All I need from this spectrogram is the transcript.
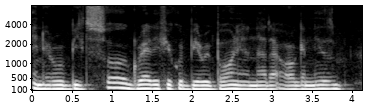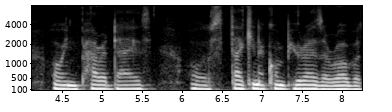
and it would be so great if you could be reborn in another organism or in paradise or stuck in a computer as a robot.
